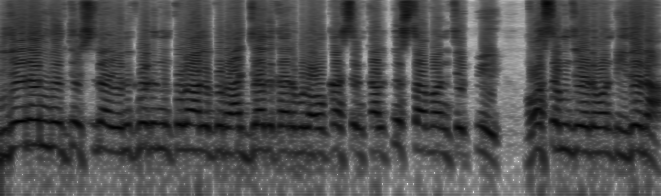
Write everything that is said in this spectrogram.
ఇదేనా మీరు చేసిన వెనుకబడిన కులాలకు రాజ్యాధికారులు అవకాశం కల్పిస్తామని చెప్పి మోసం చేయడం అంటే ఇదేనా?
